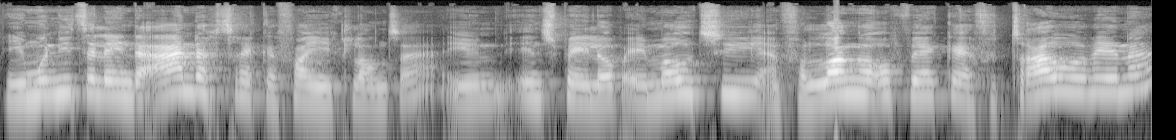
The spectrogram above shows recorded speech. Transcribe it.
Je moet niet alleen de aandacht trekken van je klanten, je inspelen op emotie en verlangen opwekken en vertrouwen winnen,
